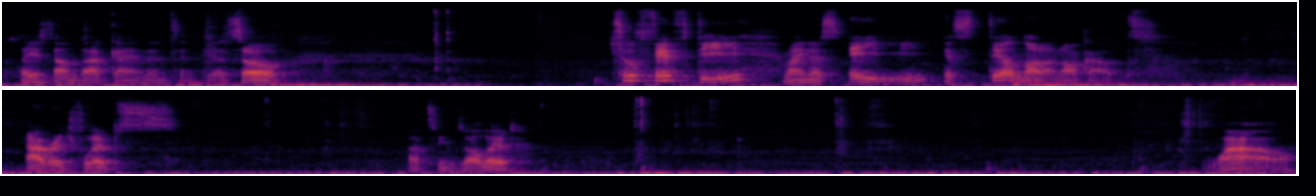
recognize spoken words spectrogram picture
Place down that guy and then Cynthia. So 250 minus 80 is still not a knockout. Average flips. That seems solid. Wow.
